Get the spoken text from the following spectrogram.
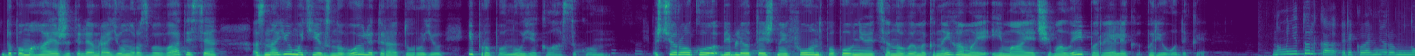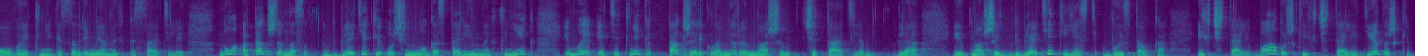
допомагає жителям району розвиватися, знайомить їх з новою літературою і пропонує класику. Щороку бібліотечний фонд поповнюється новими книгами і має чималий перелік періодики. Но мы не только рекламируем новые книги современных писателей, но а также у нас в библиотеке очень много старинных книг, и мы эти книги также рекламируем нашим читателям. Для, и в нашей библиотеке есть выставка. Их читали бабушки, их читали дедушки.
